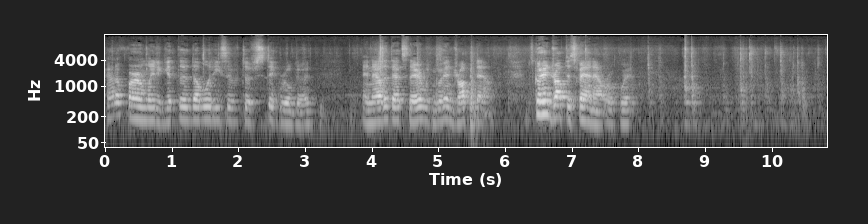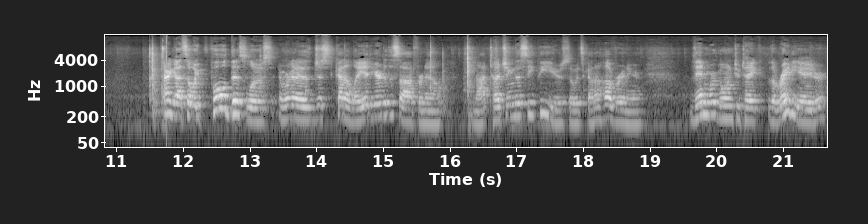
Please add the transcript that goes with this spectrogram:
kind of firmly to get the double adhesive to stick real good. And now that that's there, we can go ahead and drop it down. Let's go ahead and drop this fan out real quick. Alright guys, so we pulled this loose and we're going to just kind of lay it here to the side for now. Not touching the CPU, so it's kind of hovering here. Then we're going to take the radiator.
